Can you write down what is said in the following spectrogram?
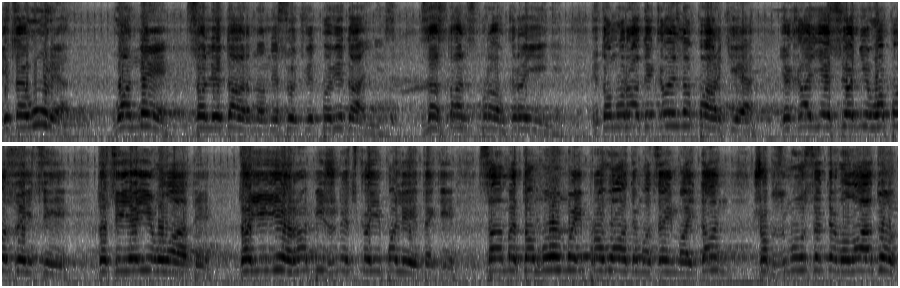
і це уряд. Вони солідарно несуть відповідальність за стан справ в країні. І тому радикальна партія, яка є сьогодні в опозиції до цієї влади, до її грабіжницької політики, саме тому ми і проводимо цей майдан, щоб змусити владу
